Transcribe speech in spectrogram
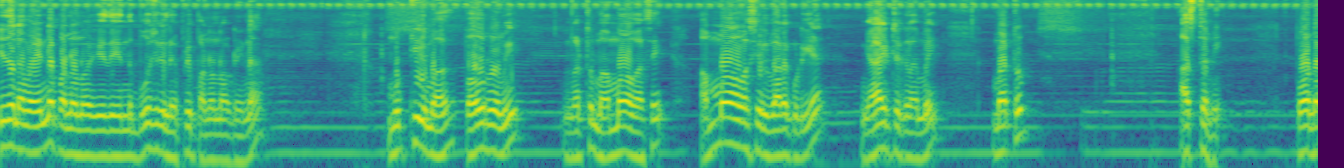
இதை நம்ம என்ன பண்ணணும்? இது இந்த பூஜைகள் எப்படி பண்ணணும் அப்படின்னா முக்கியமாக பௌர்ணமி மற்றும் அமாவாசை அமாவாசையில் வரக்கூடிய ஞாயிற்றுக்கிழமை மற்றும் அஷ்டமி போன்ற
